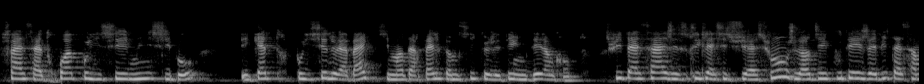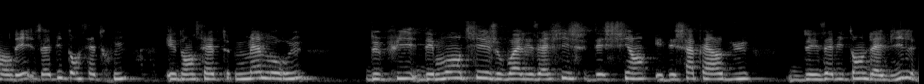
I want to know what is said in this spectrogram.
face à trois policiers municipaux et quatre policiers de la BAC qui m'interpellent comme si que j'étais une délinquante. Suite à ça, j'explique la situation. Je leur dis écoutez, j'habite à Saint-Mandé, j'habite dans cette rue et dans cette même rue, depuis des mois entiers, je vois les affiches des chiens et des chats perdus des habitants de la ville.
